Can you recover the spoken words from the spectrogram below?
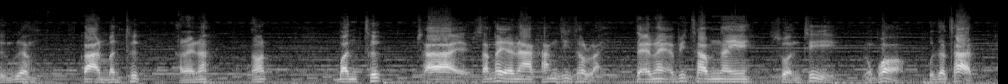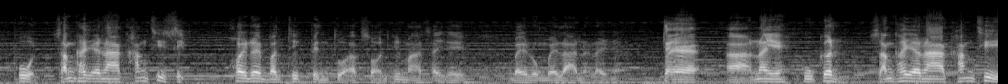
ถึงเรื่อง การบันทึกอะไรนะน็อตบันทึก ใช่ สังคายนาครั้งที่เท่าไหร่ แต่ในอภิธรรมในส่วนที่หลวงพ่อพุทธทาสพูดสังคายนาครั้งที่ 10 ค่อยได้บันทึกเป็นตัวอักษรขึ้นมาใส่ในใบลงใบลานอะไรเนี่ยแต่ใน Google สังคายนาครั้งที่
